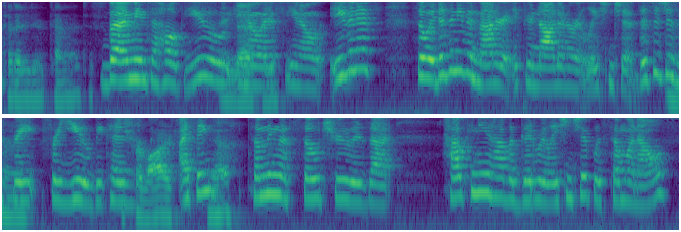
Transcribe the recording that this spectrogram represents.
Today to kind of just. But I mean, to help you, exactly. you know, if you know, even if so, it doesn't even matter if you're not in a relationship. This is just mm-hmm. great for you because for life. I think yeah. something that's so true is that how can you have a good relationship with someone else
